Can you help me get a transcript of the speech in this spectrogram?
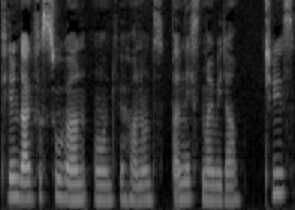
vielen Dank fürs Zuhören und wir hören uns beim nächsten Mal wieder. Tschüss.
